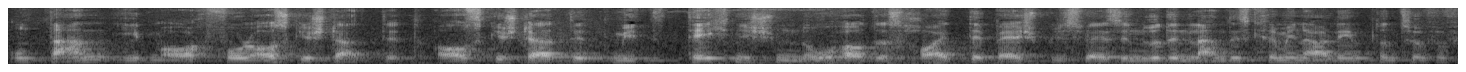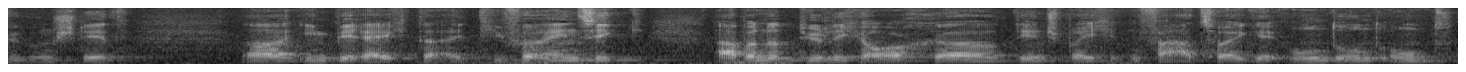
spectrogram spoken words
und dann eben auch voll ausgestattet. Ausgestattet mit technischem Know-how, das heute beispielsweise nur den Landeskriminalämtern zur Verfügung steht, äh, im Bereich der IT-Forensik, aber natürlich auch äh, die entsprechenden Fahrzeuge und, und, und.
